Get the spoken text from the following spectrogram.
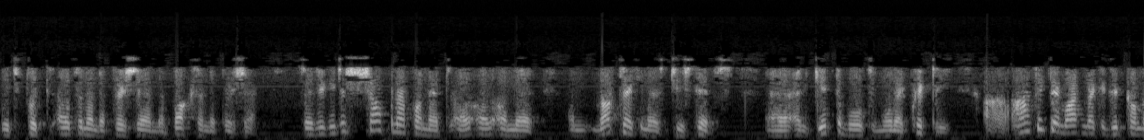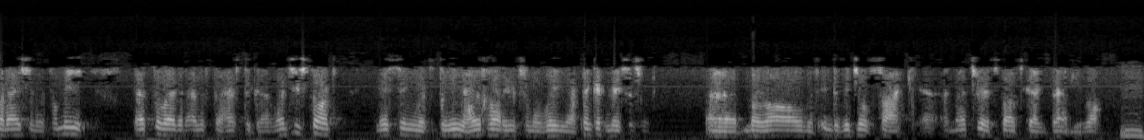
which put Elton under pressure and the Boks under pressure. So if you can just sharpen up on that, uh, on, on the, on not taking those two steps, uh, and get the ball to Morne quickly, uh, I think they might make a good combination. And for me, that's the way that Allister has to go. Once you start messing with bringing Hougaard in from the wing. I think it messes with uh, morale, with individual psych, uh, and that's where it starts going badly wrong. Mm.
